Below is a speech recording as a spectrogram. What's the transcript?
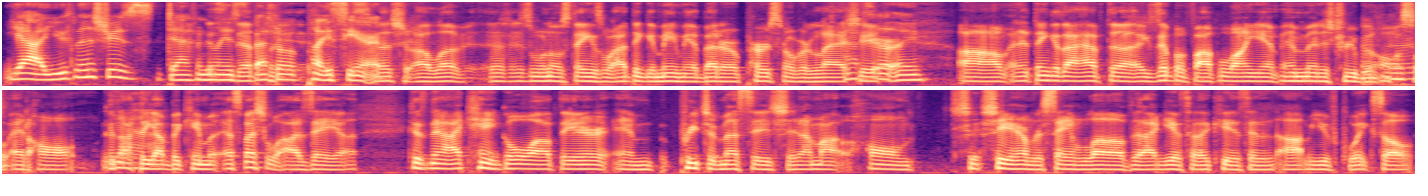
yeah, youth ministry is definitely a special place here. special. I love it. It's it's one of those things where I think it made me a better person over the last Absolutely. year. Um, and the thing is, I have to exemplify who I am in ministry, but also at home. Because I think I became, a, especially with Isaiah, because now I can't go out there and preach a message and I'm at home sh- share the same love that I give to the kids in um, Youth Quake. So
